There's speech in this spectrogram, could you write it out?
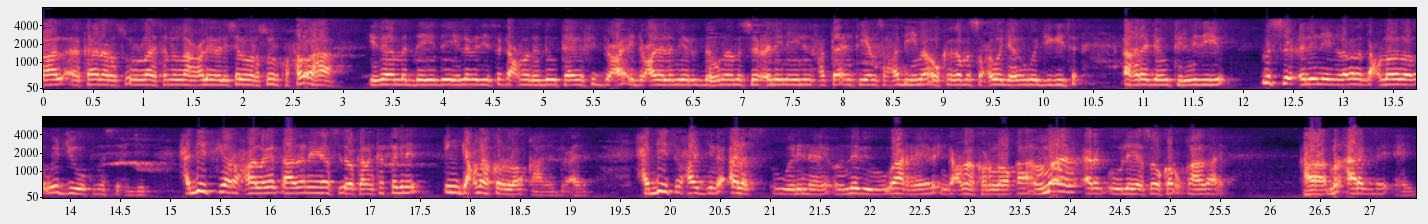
qaal kaana rasuulu llahi sala allahu alayh ali wasalam rasuulka wuxuu ahaa idaa madda yadayhi labadiisa gacmood hadduu taaga fi ducaai ducada lam yaruddahumaa ma soo celinaynin xataa inta yamsaxa bihimaa uu kaga masaxo wajhahu wejigiisa. Akhrajahu tirmidiyu ma soo celinaynin labada gacmoodoo wejigu ku masixi jira xadiidkii hore waxaa laga qaadanayaa sidoo kalean ka tagnay in gacmaha kor loo qaado ducada. Xadiid waxaa jira anas uu werinayo oo nebigu waa reebay in gacmaha kor loo qaado. Ma aan arag uu leeyahy isagoo kor u qaadayo ha ma arag bay ahayd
